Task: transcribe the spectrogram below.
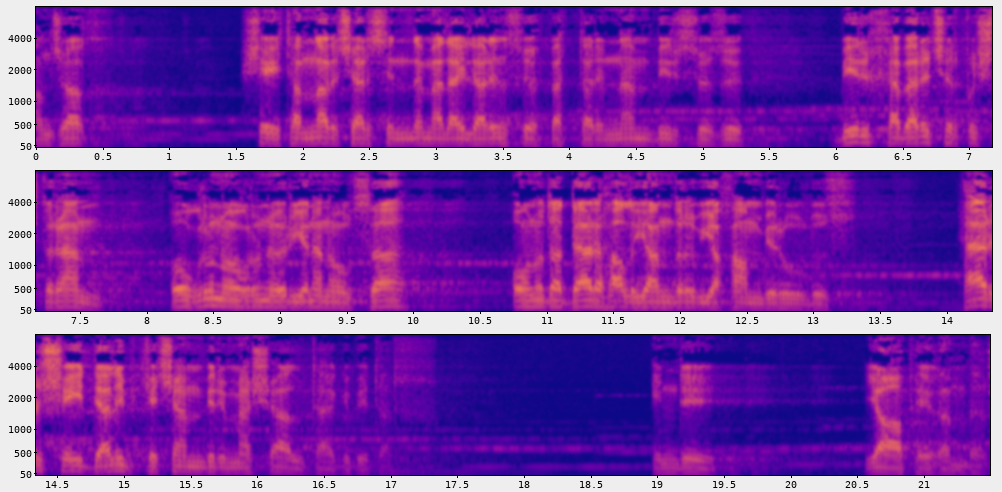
Ancaq şeytanlar içərisində mələklərin söhbətlərindən bir sözü, bir xəbəri çırpışdıran, oğrun-oğrun öyrənən olsa, onu da dərhal yandırıb yaxan bir ulduz, hər şey dəlib keçən bir məşəl təqib edər. İndi, ya Peyğəmbər,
